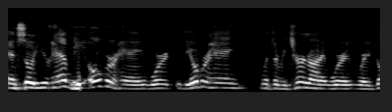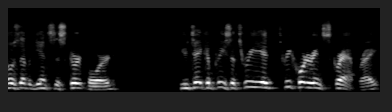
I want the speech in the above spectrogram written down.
And so you have the overhang where the overhang with the return on it where, where it goes up against the skirt board. You take a piece of three, three quarter inch scrap, right?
